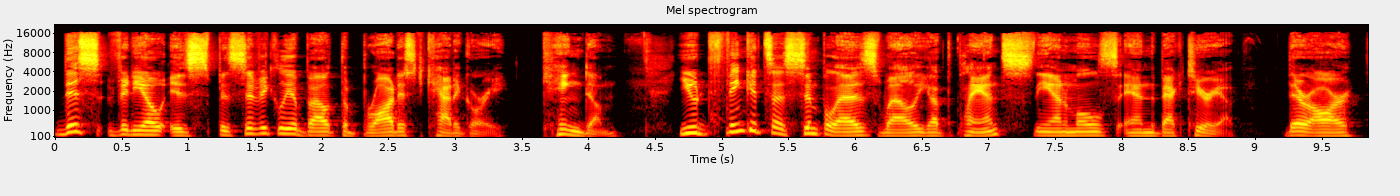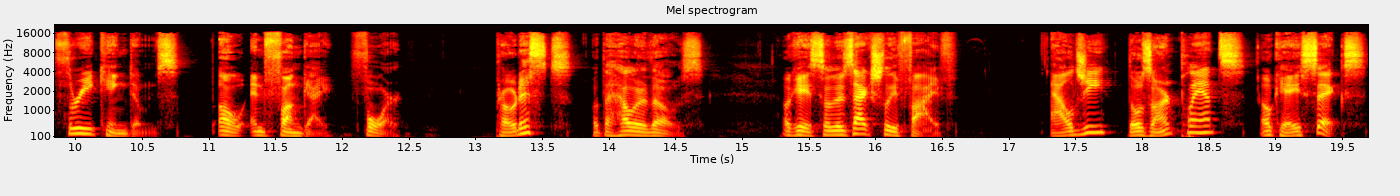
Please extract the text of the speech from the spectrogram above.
This video is specifically about the broadest category kingdom. You'd think it's as simple as well, you got the plants, the animals, and the bacteria. There are three kingdoms. Oh, and fungi, four. Protists? What the hell are those? Okay, so there's actually five. Algae? Those aren't plants? Okay, six.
